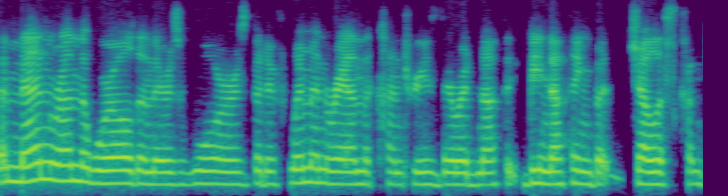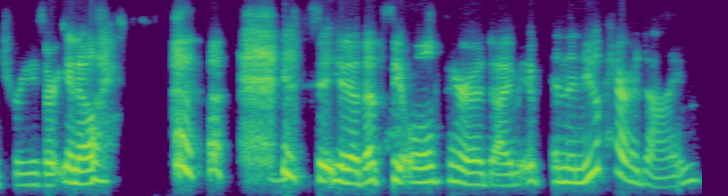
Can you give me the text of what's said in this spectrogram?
Uh, men run the world and there's wars but if women ran the countries there would nothing be nothing but jealous countries or you know it's you know that's the old paradigm. If, in the new paradigm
